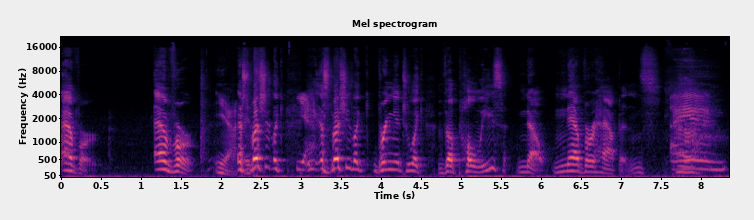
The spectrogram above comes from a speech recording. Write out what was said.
ever, ever. Yeah. Especially like, Yeah. especially like bringing it to like the police. No, never happens. I am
